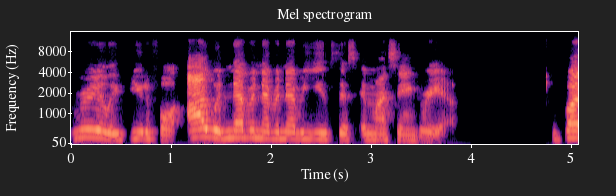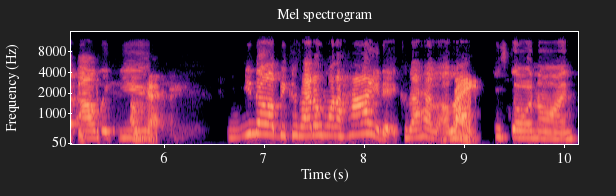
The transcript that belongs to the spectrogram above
really beautiful. I would never, never, never use this in my sangria, but I would use, okay. you know, because I don't want to hide it because I have a right. lot of things going on.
